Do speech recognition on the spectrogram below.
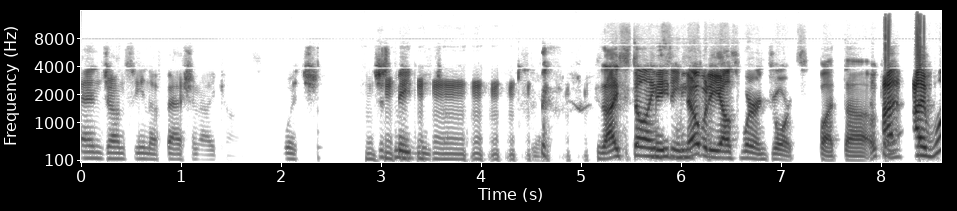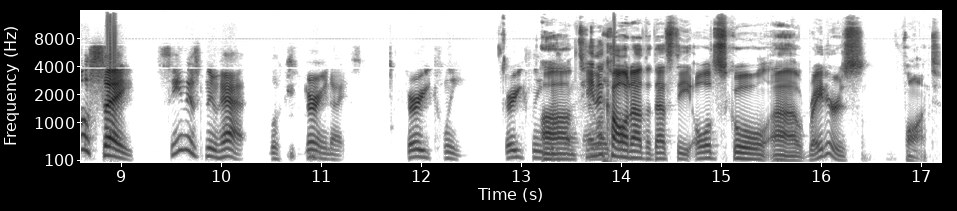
and John Cena fashion icons, which just made me Because I still ain't Made seen me- nobody else wearing jorts, but uh, okay. I, I will say, Cena's new hat looks very nice, very clean, very clean. um, Tina like it. called out that that's the old school uh, Raiders font,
